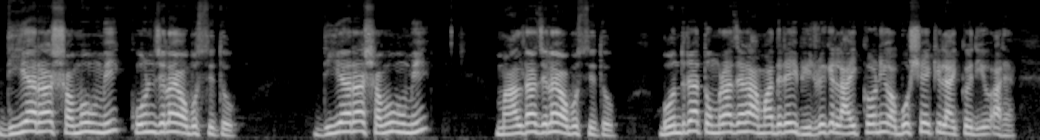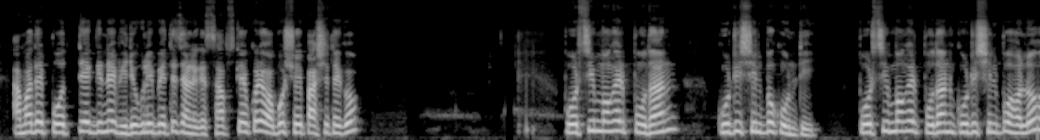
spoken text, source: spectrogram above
দিয়ারা সমভূমি কোন জেলায় অবস্থিত? দিয়ারা সমভূমি মালদা জেলায় অবস্থিত। বন্ধুরা, তোমরা যারা আমাদের এই ভিডিওকে লাইক করনি, অবশ্যই একটি লাইক করে দিও। আর হ্যাঁ আমাদের প্রত্যেক দিনের ভিডিওগুলি পেতে চ্যানেলকে সাবস্ক্রাইব করে অবশ্যই পাশে থেকো। পশ্চিমবঙ্গের প্রধান কুটির শিল্প কোনটি? পশ্চিমবঙ্গের প্রধান কুটির শিল্প হল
